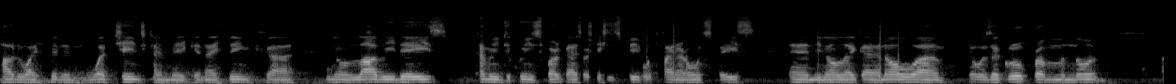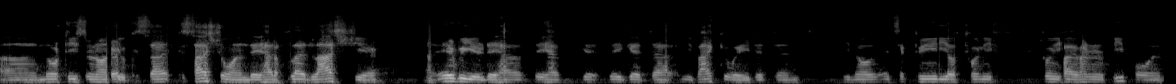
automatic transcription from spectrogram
how do I fit in, what change can I make, and I think uh, you know lobby days coming to Queens Park as spaces people to find our own space. And you know like i know um, there was a group from north uh, northeastern ontario saskatchewan they had a flood last year. Uh, every year they have they have get, they get uh, evacuated. And you know it's a community of 20 2500 people. And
